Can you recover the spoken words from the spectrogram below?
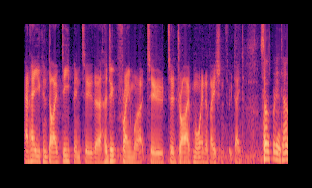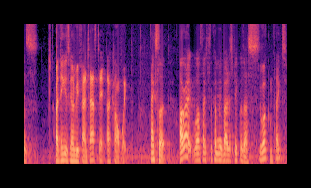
and how you can dive deep into the Hadoop framework to, to drive more innovation through data. Sounds pretty intense. I think it's going to be fantastic. I can't wait. Excellent. All right. Well, thanks for coming by to speak with us. You're welcome. Thanks.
